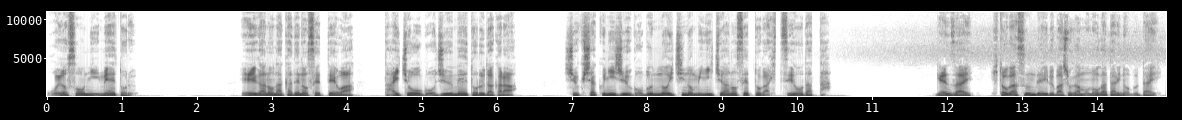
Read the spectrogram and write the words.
およそ2メートル。映画の中での設定は体長50メートルだから縮尺25分の1のミニチュアのセットが必要だった。現在人が住んでいる場所が物語の舞台。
